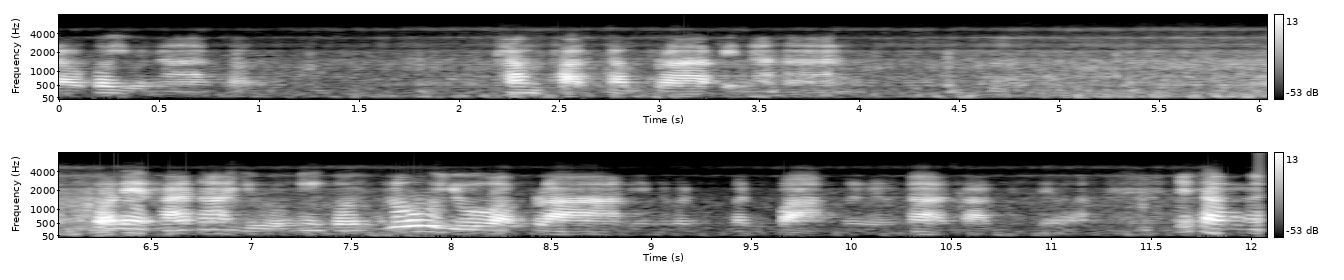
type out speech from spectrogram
เราก็อยู่นาก็ ทำผักทำปลาเป็นอาหาร ก็ในฐานะอยู่นี่ก็รู้อยู่ว่าปลาเนี่ยมันมันบาปมันเป็นฆ่าสัตว์เสียว่าที่ทำไง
